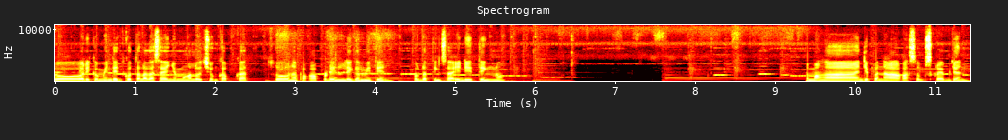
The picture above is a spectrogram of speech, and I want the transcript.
So, recommended ko talaga sa inyo mga loads yung CapCut. So, napaka-friendly gamitin pagdating sa editing, no? Sa mga hindi pa nakaka-subscribe dyan,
